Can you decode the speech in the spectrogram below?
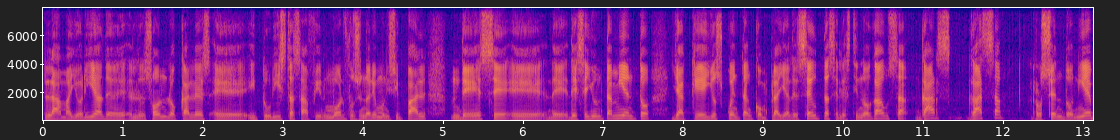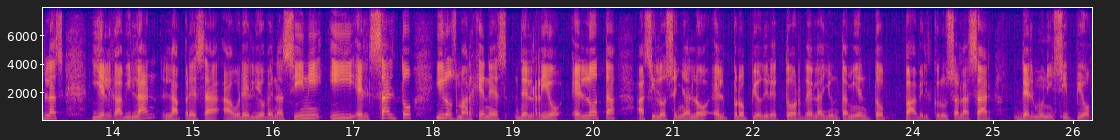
La mayoría de, son locales eh, y turistas, afirmó el funcionario municipal de ese, eh, de, ese ayuntamiento, ya que ellos cuentan con Playa de Ceuta, Celestino Gausa, Gars, Gaza, Rosendo Nieblas y el Gavilán, la presa Aurelio Benassini y el Salto y los márgenes del río Elota. Así lo señaló el propio director del ayuntamiento, Pavel Cruz Salazar, del municipio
